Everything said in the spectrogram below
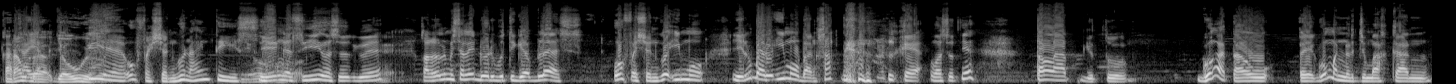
Karena Kayak- udah jauh ya. Iya, oh fashion gue 90s. Yo. Iya gak sih maksud gue? Kalau lu misalnya 2013, oh fashion gue emo. Ya lu baru emo bangsat. Kayak maksudnya telat gitu. Gue nggak tahu eh gue menerjemahkan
